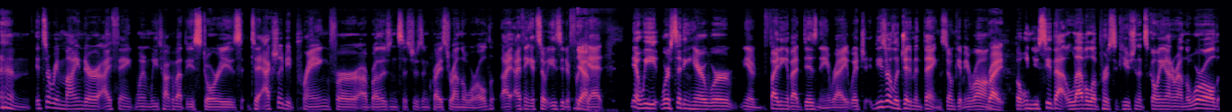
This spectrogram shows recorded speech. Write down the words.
it's a reminder i think when we talk about these stories to actually be praying for our brothers and sisters in christ around the world. I, I think it's so easy to forget. Yeah. you know we we're sitting here we're you know fighting about disney right? Which these are legitimate things don't get me wrong. Right. But when you see that level of persecution that's going on around the world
